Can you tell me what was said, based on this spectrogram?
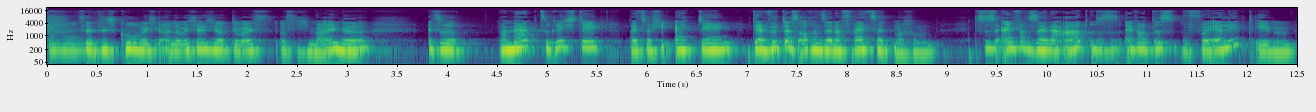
Mhm. Das hört sich komisch an, aber ich weiß nicht, ob du weißt, was ich meine. Also, man merkt so richtig, bei zum Beispiel Acting, der wird das auch in seiner Freizeit machen. Das ist einfach seine Art und das ist einfach das, wofür er lebt eben.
